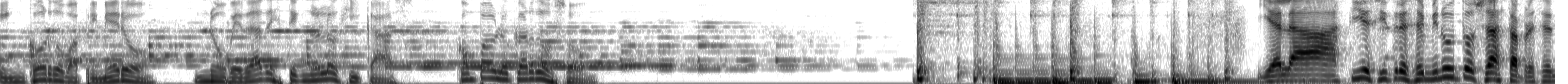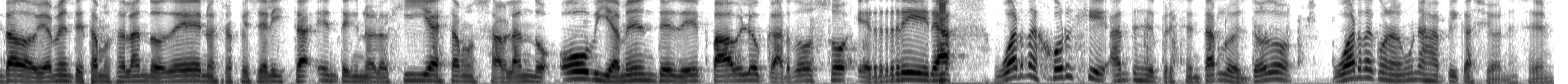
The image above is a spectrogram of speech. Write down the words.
En Córdoba Primero, novedades tecnológicas. Con Pablo Cardoso. Y a las 10 y 13 minutos ya está presentado, obviamente, estamos hablando de nuestro especialista en tecnología, estamos hablando obviamente de Pablo Cardoso Herrera. Guarda Jorge, antes de presentarlo del todo, guarda con algunas aplicaciones, ¿eh?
